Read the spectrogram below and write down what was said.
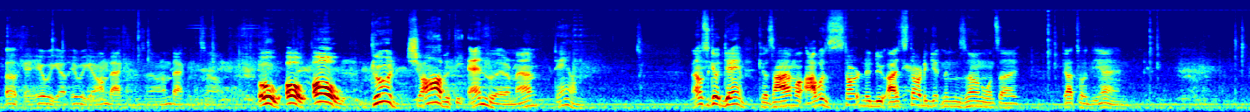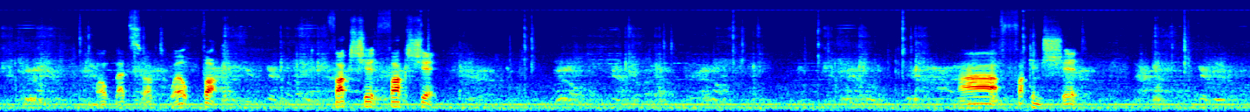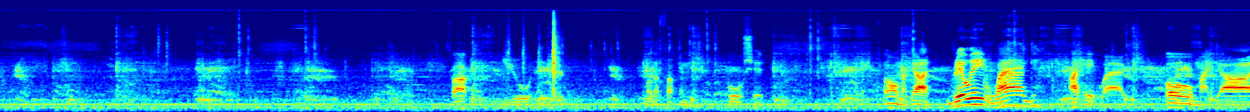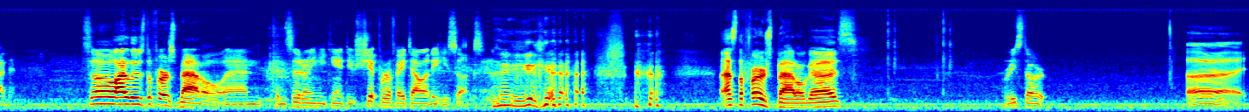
And... Okay, here we go. Here we go. I'm back in the zone. I'm back in the zone. Oh, oh, oh! Good job at the end there, man. Damn. That was a good game, because I'm I was starting to do I started getting in the zone once I got toward the end. Well, that sucked. Well, fuck. Fuck shit, fuck shit. Ah, fucking shit. Fuck you and your motherfucking bullshit. Oh my god. Really? Lag? I hate lag. Oh my god. So I lose the first battle, and considering he can't do shit for a fatality, he sucks. That's the first battle, guys. Restart. Uh. Alright.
